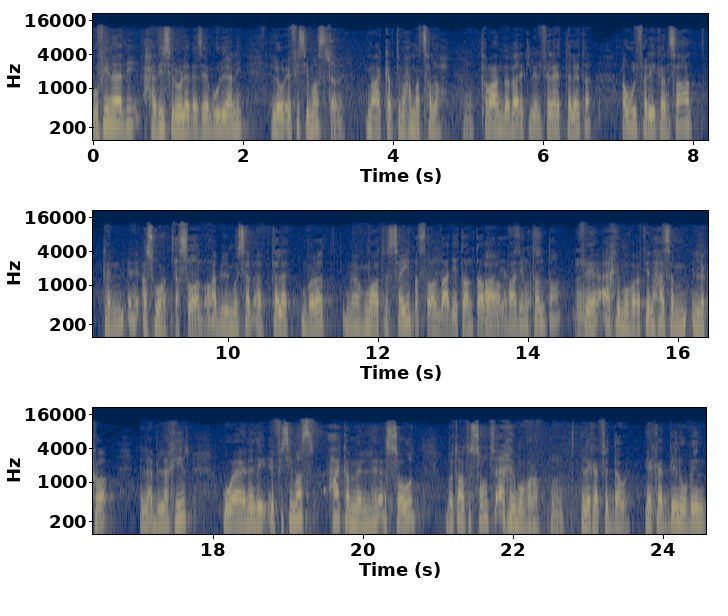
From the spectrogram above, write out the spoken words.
وفي نادي حديث الولادة زي ما بيقولوا يعني اللي هو إف سي مصر تمام مع الكابتن محمد صلاح. طبعا ببارك للفرق الثلاثه أول فريق كان صعد كان أسوان. أسوان آه. قبل المسابقة بثلاث مباريات مجموعة الصعيد. أسوان بعديه طنطا آه وبعديه بعدين FC مصر. طنطا. في آخر مباراتين حسم اللقاء اللي قبل الأخير. ونادي إف سي مصر حكم الصعود بطاقة الصعود في آخر مباراة. مم. اللي كانت في الدوري. هي كانت بينه وبين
